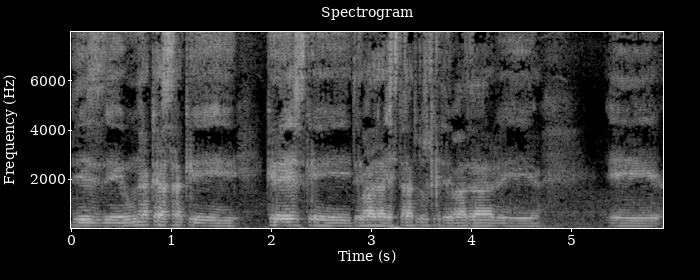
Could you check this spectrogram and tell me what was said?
Desde una casa que crees que te va a dar estatus, que te va a dar... eh, eh,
